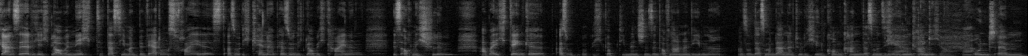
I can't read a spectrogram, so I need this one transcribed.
ganz ehrlich, ich glaube nicht, dass jemand bewertungsfrei ist. Also ich kenne persönlich, glaube ich, keinen. Ist auch nicht schlimm. Aber ich denke, also ich glaube, die Menschen sind auf einer anderen Ebene. Also dass man da natürlich hinkommen kann, dass man sich Ja, üben kann. denke ich auch, ja. Und ähm,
